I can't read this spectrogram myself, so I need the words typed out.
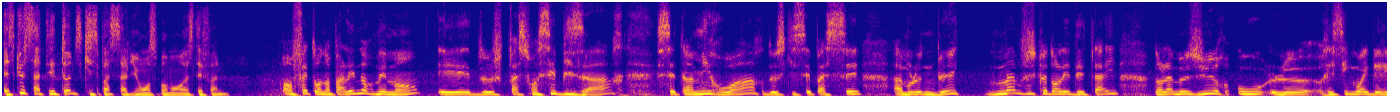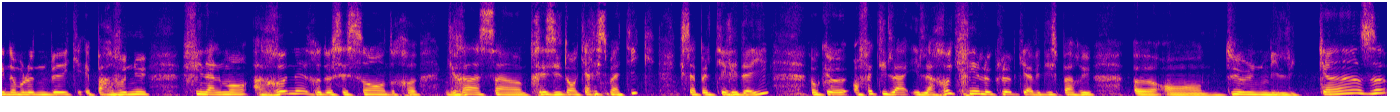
Est-ce que ça t'étonne ce qui se passe à Lyon en ce moment, euh, Stéphane? En fait, on en parle énormément et de façon assez bizarre. C'est un miroir de ce qui s'est passé à Molenbeek même jusque dans les détails, dans la mesure où le Racing White d'Erino Molenbeek est parvenu finalement à renaître de ses cendres grâce à un président charismatique qui s'appelle Thierry Dailly. Donc, euh, en fait, il a, il a recréé le club qui avait disparu euh, en 2015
